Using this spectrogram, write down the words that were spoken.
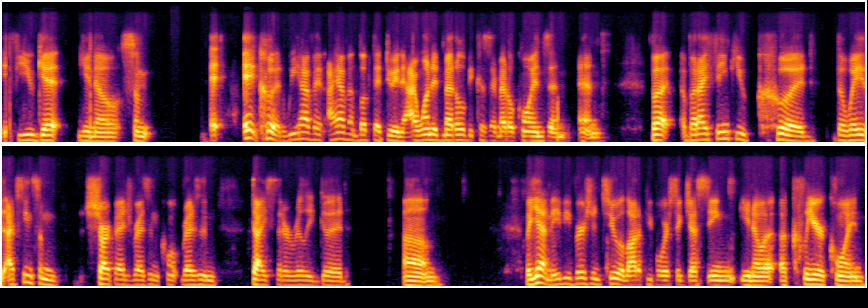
if you get you know some it, it could we haven't i haven't looked at doing it i wanted metal because they're metal coins and and but but i think you could the way i've seen some sharp edge resin resin dice that are really good um but yeah maybe version two a lot of people were suggesting you know a, a clear coin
